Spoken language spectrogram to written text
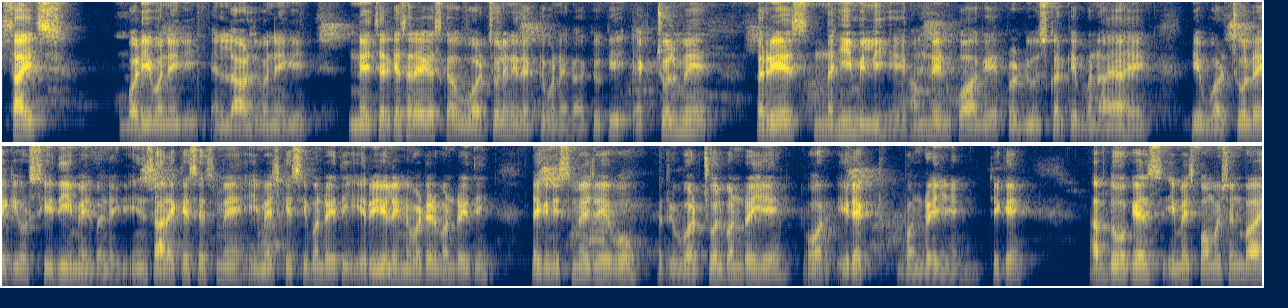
साइज़ बड़ी बनेगी एंड लार्ज बनेगी। नेचर कैसा रहेगा इसका? वर्चुअल एंड इरेक्ट बनेगा, क्योंकि एक्चुअल में रेस नहीं मिली है। हमने इनको आगे प्रोड्यूस करके बनाया है, ये वर्चुअल रहेगी और सीधी इमेज बनेगी। इन सारे केसेस में इमेज कैसी बन रही थी? रियल इन्वर्टेड बन रही थी, लेकिन इसमें जो है वो वर्चुअल बन रही है और इरेक्ट बन रही है। ठीक है? अब दो case image formation by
